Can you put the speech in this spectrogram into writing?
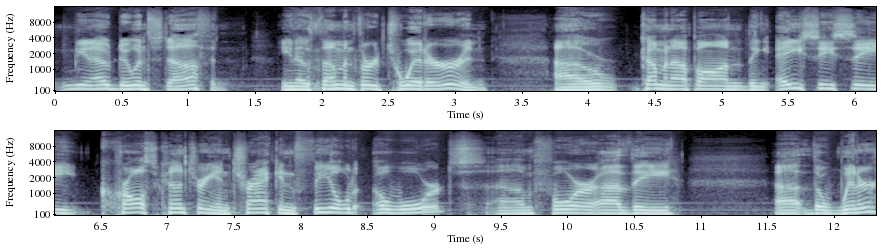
You know, doing stuff and you know thumbing through Twitter and uh, coming up on the ACC Cross Country and Track and Field Awards um, for uh, the uh, the winner,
